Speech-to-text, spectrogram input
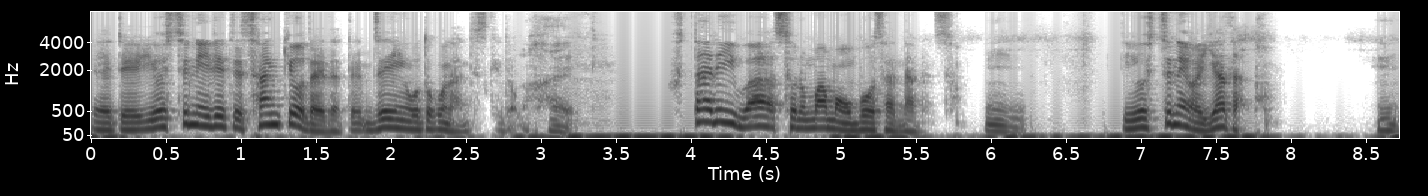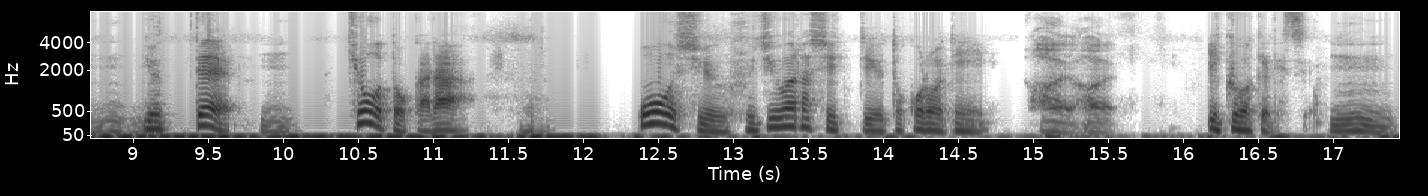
えっ、と、義経入れて3兄弟だって全員男なんですけど、はい。2人はそのままお坊さんになるんですよ。うん。で、義経は嫌だとうんうん。言って、うん。京都から欧州藤原市っていうところにはいはい。行くわけですよ。うん。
